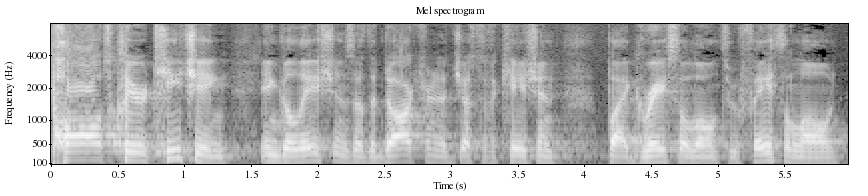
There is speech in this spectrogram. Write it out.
Paul's clear teaching in Galatians of the doctrine of justification by grace alone through faith alone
